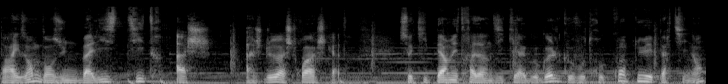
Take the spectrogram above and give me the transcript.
par exemple dans une balise titre H, H2, H3, H4 ce qui permettra d'indiquer à Google que votre contenu est pertinent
